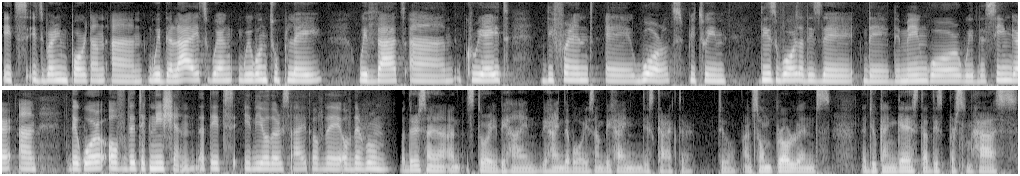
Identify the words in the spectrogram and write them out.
it's it's very important, and with the lights, when we want to play with that and create different uh, worlds between this world that is the, the, the main world with the singer and the world of the technician that it's in the other side of the, of the room. But there is a, a story behind, behind the voice and behind this character too, and some problems that you can guess that this person has.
